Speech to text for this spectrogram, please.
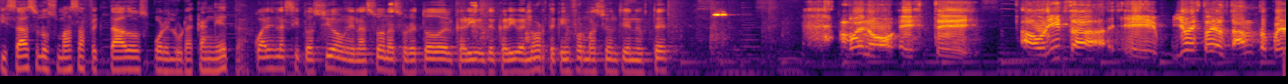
quizás los más afectados por el huracán ETA. ¿Cuál es la situación en la zona, sobre todo del Caribe, del Caribe Norte? ¿Qué información tiene usted? Bueno, este, ahorita eh, yo estoy al tanto, pues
